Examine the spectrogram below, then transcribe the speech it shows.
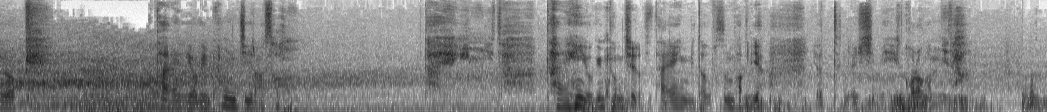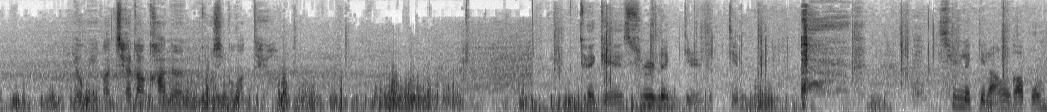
이렇게 다행히 여긴 평지라서 다행입니다. 다행히 여긴 평지라서 다행입니다. 무슨 말이야. 여튼 열심히 걸어갑니다. 여기가 제가 가는 곳인 것 같아요. 되게 술래길 느낌? 술래길 안 가봄.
